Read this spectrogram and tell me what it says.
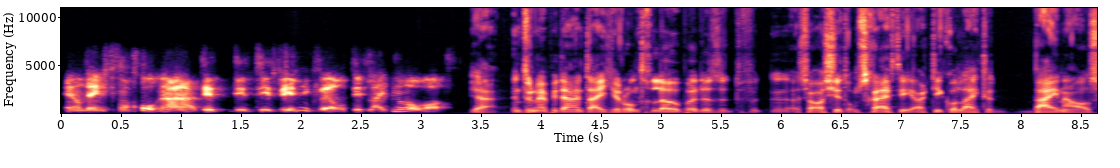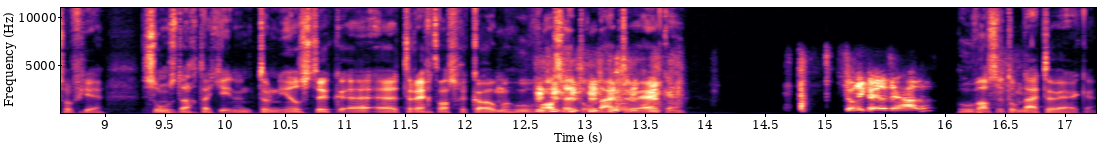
En dan denk je van, goh, nou, nou dit, dit, dit wil ik wel. Dit lijkt me wel wat. Ja, en toen heb je daar een tijdje rondgelopen. Dus het, zoals je het omschrijft in je artikel lijkt het bijna alsof je soms dacht dat je in een toneelstuk eh, eh, terecht was gekomen. Hoe was het om daar te werken? Sorry, kan je dat herhalen? Hoe was het om daar te werken?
